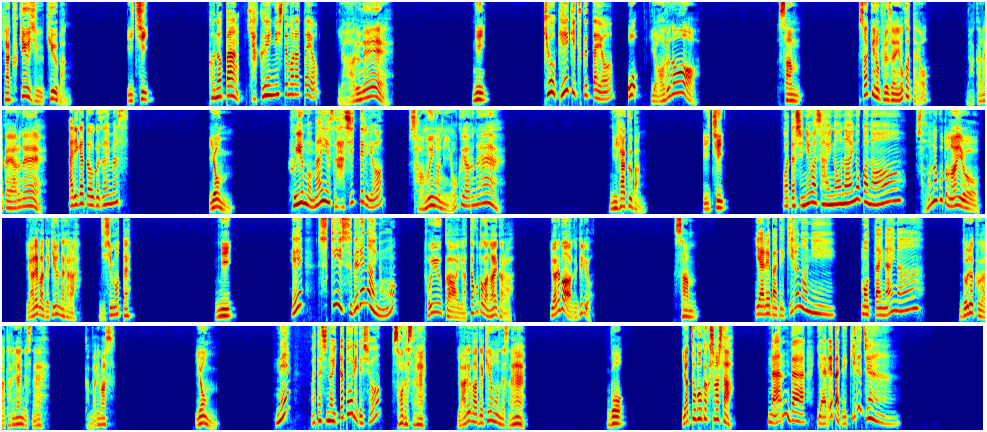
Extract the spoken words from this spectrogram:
199番。1、このパン100円にしてもらったよ。やるねえ。2、今日ケーキ作ったよ。お、やるなあ。3、さっきのプレゼン良かったよ。なかなかやるねありがとうございます。え。4、冬も毎朝走ってるよ。寒いのによくやるねえ。200番。1、私には才能ないのかな？そんなことないよ。やればできるんだから、自信持って。2、え、スキー滑れないの？というか、やったことがないから、やればできるよ。3、やればできるのに。もったいないな。努力が足りないんですね。頑張ります。4、ね私の言った通りでしょ？そうですね。やればできるもんですね。5、やっと合格しました。なんだ、やればできるじゃん。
